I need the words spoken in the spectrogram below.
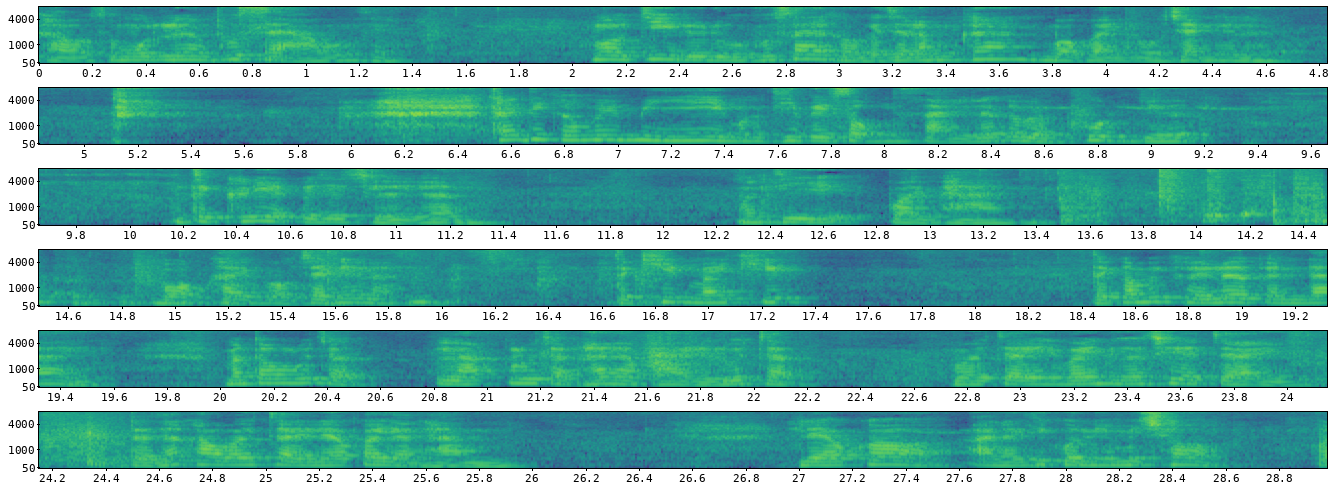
เขาสมมติเรื่องผู้สาวสิโมจี้ดูดูๆผู้ชายเขาก็จะรำคาญบอกไปบอกฉันนี่แหละทั้งที่เขาไม่มีบางทีไปสงสัยแล้วก็แบบพูดเยอะ มันจะเครียดไปเฉยๆกันบางทีปล่อยผ่าน บอกใครบอกฉันนี่แหละแต่คิดไหมคิด แต่ก็ไม่เคยเลิกกันได้ มันต้องรู้จักรักรู้จักให้อภัยรู้จัก ไว้ใจไว้เนื้อเชื่อใจ แต่ถ้าเขาไว้ใจแล้วก็อย่าทำแล้วก็อะไรที่คนนี้ไม่ชอบ ก็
